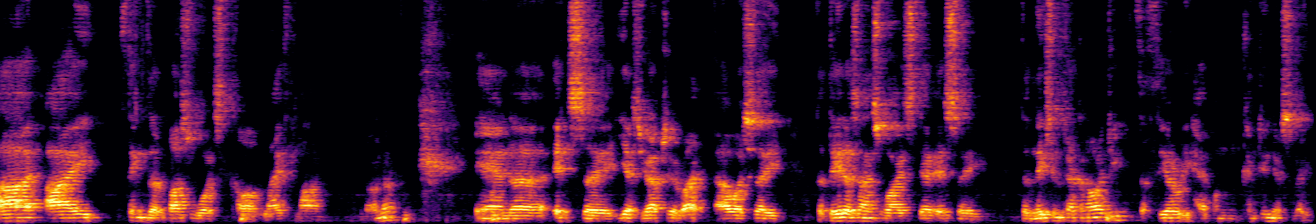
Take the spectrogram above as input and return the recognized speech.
I think the buzzword is called lifelong learner. And uh, it's a, yes, you're absolutely right. I would say the data science wise, there is a, the nascent technology, the theory happen continuously.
